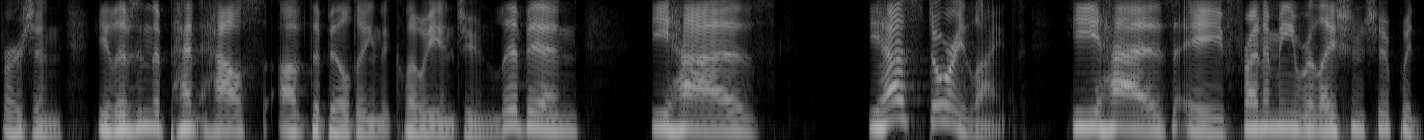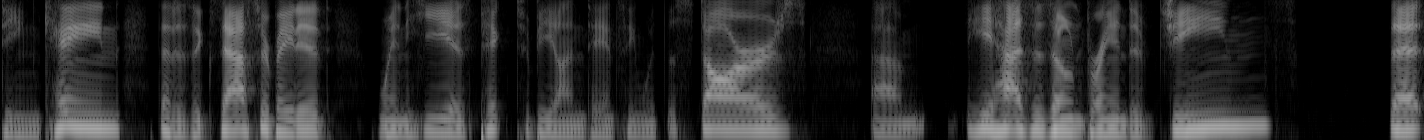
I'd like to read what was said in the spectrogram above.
version. He lives in the penthouse of the building that Chloe and June live in. He has he has storylines. He has a frenemy relationship with Dean Cain that is exacerbated when he is picked to be on Dancing with the Stars. Um, he has his own brand of jeans that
